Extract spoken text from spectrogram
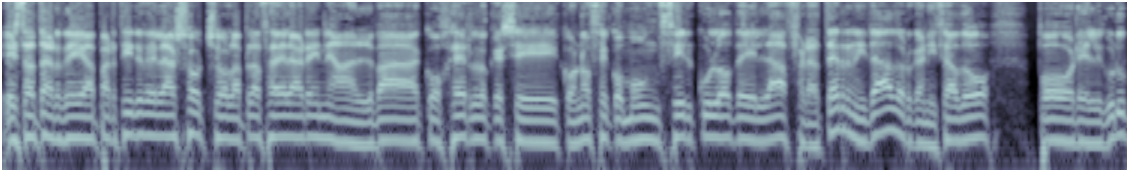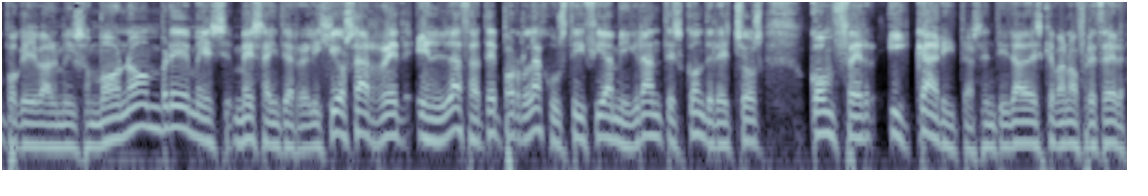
Esta tarde, a partir de las 8, la Plaza del Arenal va a acoger lo que se conoce como un Círculo de la Fraternidad, organizado por el grupo que lleva el mismo nombre, Mesa Interreligiosa, Red Enlázate por la Justicia, Migrantes con Derechos, Confer y Cáritas, entidades que van a ofrecer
